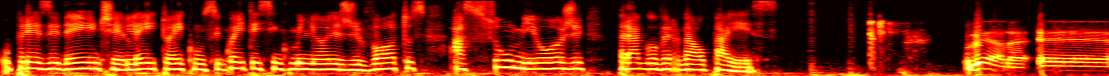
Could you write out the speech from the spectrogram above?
o presidente eleito aí com 55 milhões de votos assume hoje para governar o país? Vera, é,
